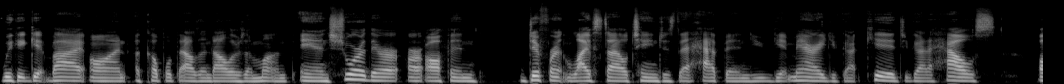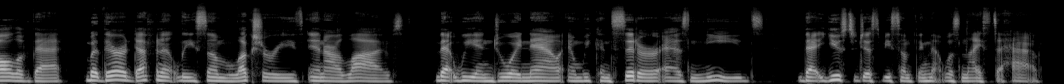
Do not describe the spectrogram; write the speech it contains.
we could get by on a couple thousand dollars a month. And sure, there are often different lifestyle changes that happen. You get married, you've got kids, you've got a house, all of that. But there are definitely some luxuries in our lives that we enjoy now and we consider as needs that used to just be something that was nice to have.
